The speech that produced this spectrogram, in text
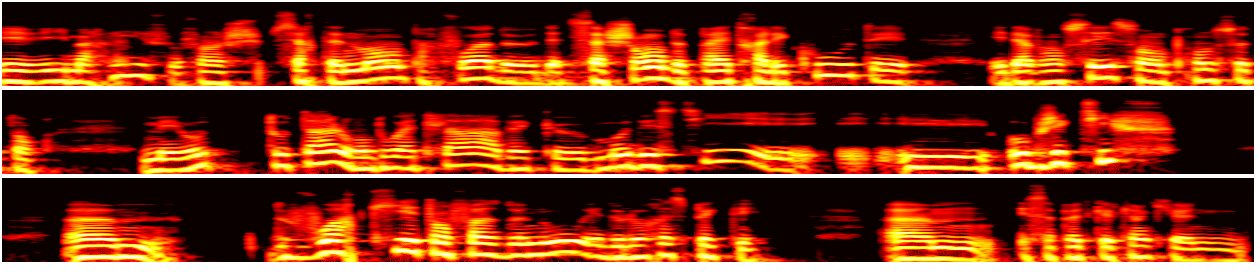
Et il m'arrive, enfin, certainement, parfois, d'être sachant, de pas être à l'écoute et, d'avancer sans prendre ce temps. Mais au total, on doit être là avec euh, modestie et, objectif de voir qui est en face de nous et de le respecter. Euh, et ça peut être quelqu'un qui a une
